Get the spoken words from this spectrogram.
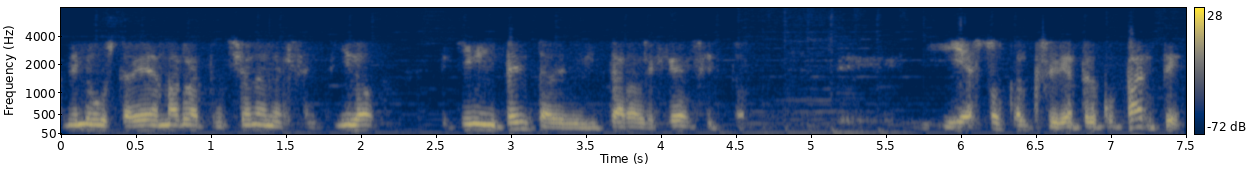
a mí me gustaría llamar la atención en el sentido de quien intenta debilitar al ejército. Eh, y esto creo que sería preocupante,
